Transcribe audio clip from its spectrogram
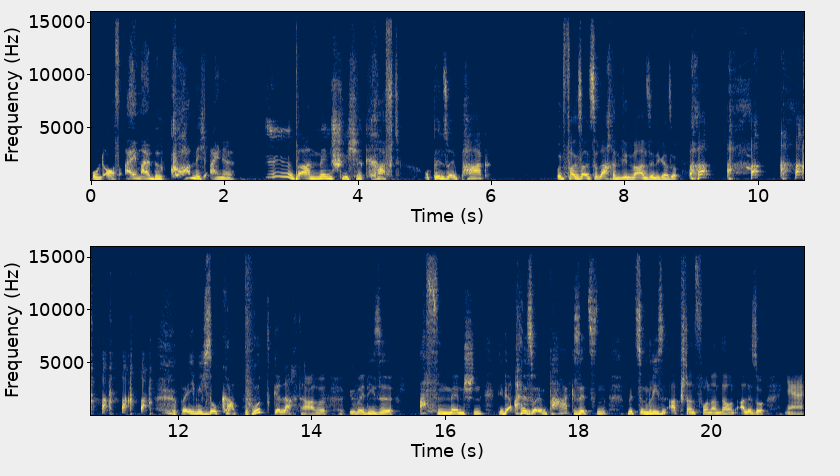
und auf einmal bekomme ich eine übermenschliche Kraft und bin so im Park und fange so an zu lachen wie ein Wahnsinniger. So. weil ich mich so kaputt gelacht habe über diese Affenmenschen, die da alle so im Park sitzen mit so einem riesen Abstand voneinander und alle so, ja,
